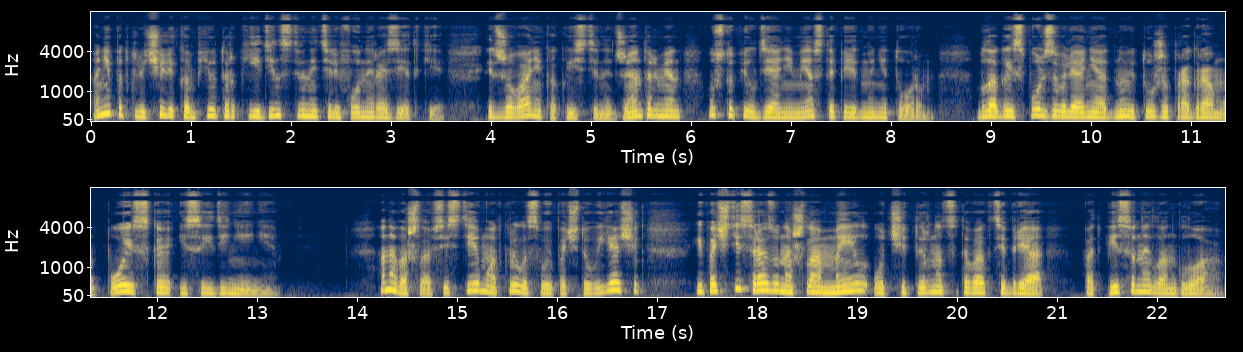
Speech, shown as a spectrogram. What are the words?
Они подключили компьютер к единственной телефонной розетке, и Джованни, как истинный джентльмен, уступил Диане место перед монитором — благо использовали они одну и ту же программу поиска и соединения. Она вошла в систему, открыла свой почтовый ящик и почти сразу нашла мейл от 14 октября, подписанный Ланглуа.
